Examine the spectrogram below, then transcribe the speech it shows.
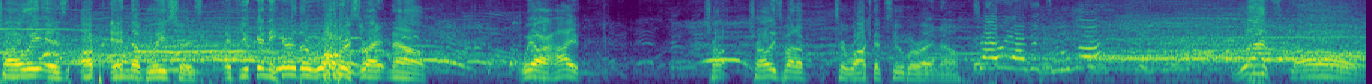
Charlie is up in the bleachers. If you can hear the roars right now, we are hype. Char- Charlie's about to, to rock the tuba right now. Charlie has a tuba. Let's go.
